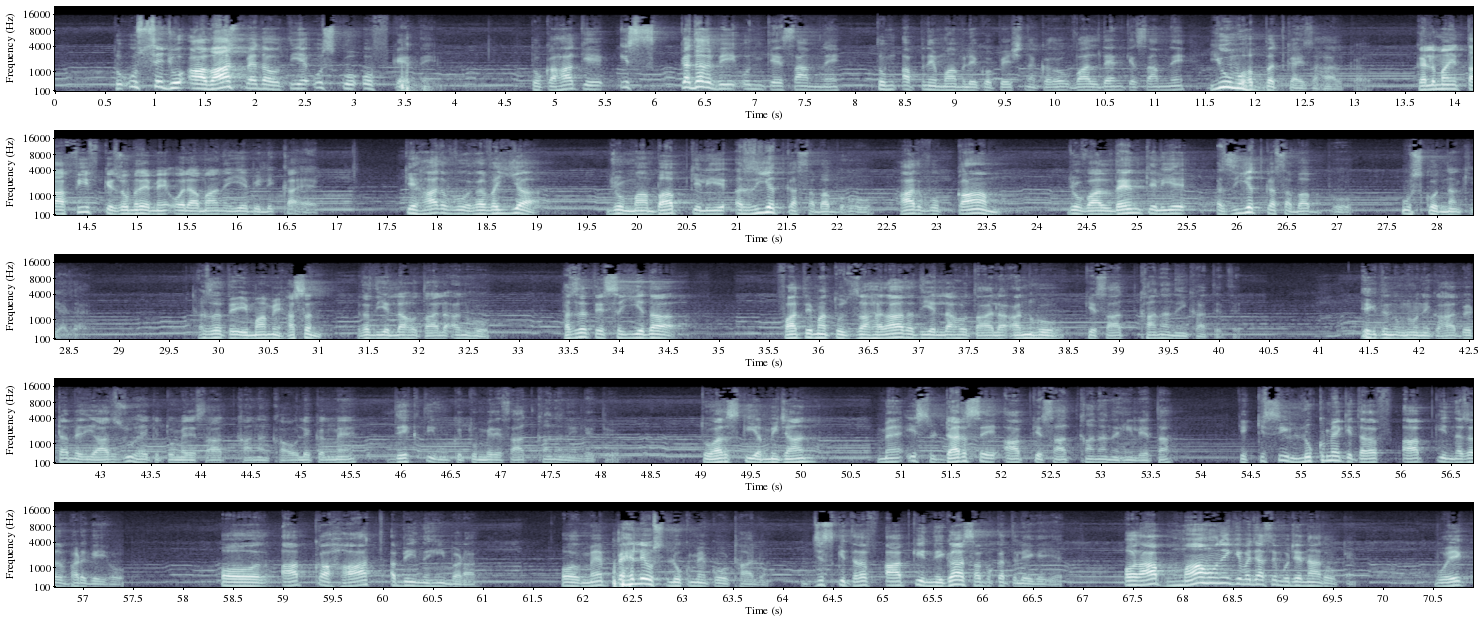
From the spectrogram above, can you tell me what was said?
तो उससे जो आवाज़ पैदा होती है, उसको उफ कहते हैं। तो कहा कि इस कदर भी उनके सामने तुम अपने मामले को पेश न करो, वालदेन के सामने यूँ मोहब्बत का इजहार करो। कलमा ताफीफ के जुमरे में ओलामा ने यह भी लिखा है कि हर वो रवैया जो माँ बाप के लिए अजियत का सबब हो, हर वो काम जो वालदेन के लिए अजियत का सबब हो, उसको न किया जाए। हज़रत इमाम हसन रदी अल्लाह तहो हज़रत सैदा फ़ातिमा तो जहरा रदी अल्लाह तहो के साथ खाना नहीं खाते थे। एक दिन उन्होंने कहा, बेटा, मेरी आरज़ू है कि तुम मेरे साथ खाना खाओ, लेकिन मैं देखती हूँ कि तुम मेरे साथ खाना नहीं लेते हो। तो अर्ज़ की, अम्मी जान, मैं इस डर से आपके साथ खाना नहीं लेता कि किसी लुकमे की तरफ़ आपकी नज़र बढ़ गई हो, और आपका हाथ अभी नहीं बढ़ा, और मैं पहले उस लुकमे को उठा लूँ। जिसकी तरफ़ आपकी निगाह सबकत ले गई है और आप माँ होने की वजह से मुझे ना रोकें। वो एक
